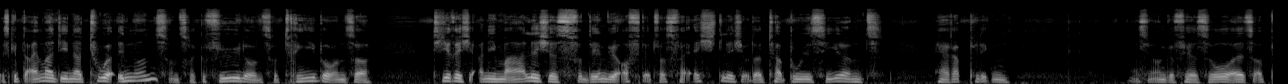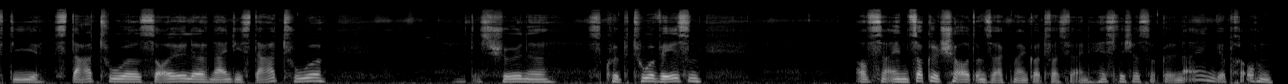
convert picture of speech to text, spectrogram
Es gibt einmal die Natur in uns, unsere Gefühle, unsere Triebe, unser tierisch-animalisches, von dem wir oft etwas verächtlich oder tabuisierend herabblicken. Also ungefähr so, als ob die Statue, Säule, nein, die Statue, das schöne Skulpturwesen, auf seinen Sockel schaut und sagt, mein Gott, was für ein hässlicher Sockel. Nein, wir brauchen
